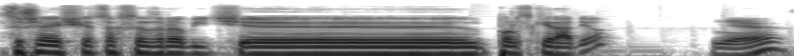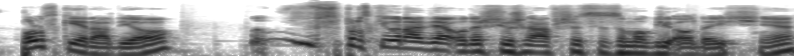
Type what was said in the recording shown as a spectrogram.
Słyszałeś się, co chce zrobić yy, Polskie Radio? Nie? Polskie Radio, no, z Polskiego Radia odeszli już, a wszyscy co mogli odejść, nie?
